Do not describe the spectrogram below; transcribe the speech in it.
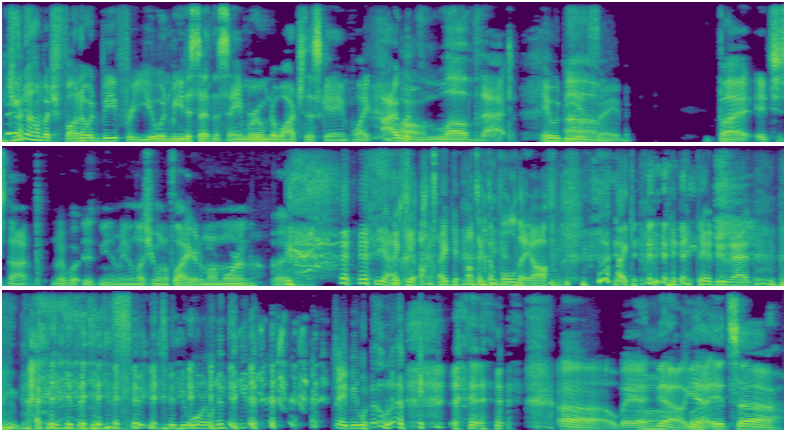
do you know how much fun it would be for you and me to sit in the same room to watch this game? Like I would Oh. love that. It would be Um, insane. But it's just not. You know, I mean, unless you want to fly here tomorrow morning. But yeah, I can't. I can't. I'll take the full day off. I can't, can't do that. I couldn't get the tickets to, to New Orleans either. Jamie would have let me. oh man, Oh, no, fuck. yeah, it's uh,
